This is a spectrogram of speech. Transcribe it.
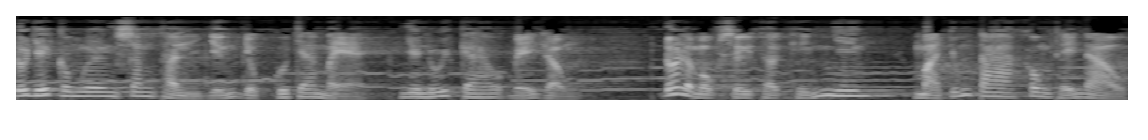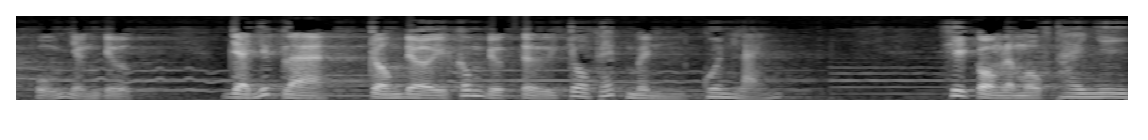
đối với công ơn sanh thành dưỡng dục của cha mẹ như núi cao, bể rộng, đó là một sự thật hiển nhiên mà chúng ta không thể nào phủ nhận được. Và nhất là, trọn đời không được tự cho phép mình quên lãng. Khi còn là một thai nhi,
